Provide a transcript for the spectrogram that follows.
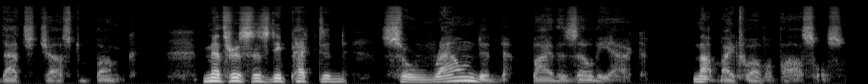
That's just bunk. Mithras is depicted surrounded by the zodiac, not by 12 apostles.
